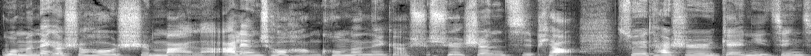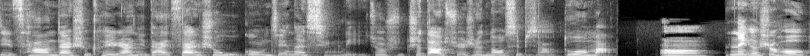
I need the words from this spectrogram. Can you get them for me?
我们那个时候是买了阿联酋航空的那个学生机票，所以它是给你经济舱，但是可以让你带三十五公斤的行李，就是知道学生东西比较多嘛。嗯，那个时候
